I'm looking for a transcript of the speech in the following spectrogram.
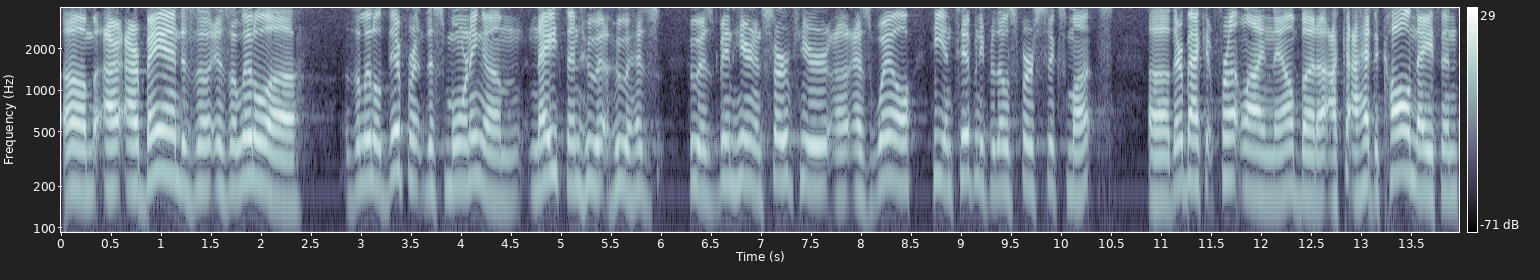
Um, our, our band is a, is, a little, uh, is a little different this morning. Um, Nathan, who, who, has, who has been here and served here uh, as well, he and Tiffany for those first six months, uh, they're back at Frontline now, but I, I had to call Nathan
